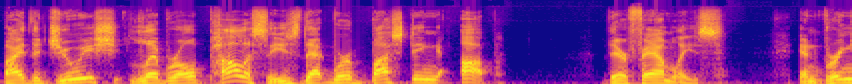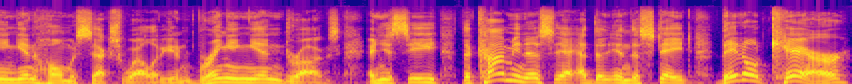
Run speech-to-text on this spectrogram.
by the Jewish liberal policies that were busting up their families and bringing in homosexuality and bringing in drugs. And you see, the communists the, in the state, they don't care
